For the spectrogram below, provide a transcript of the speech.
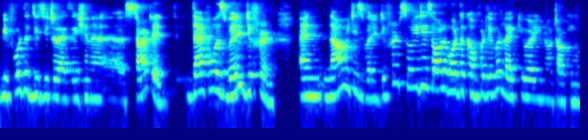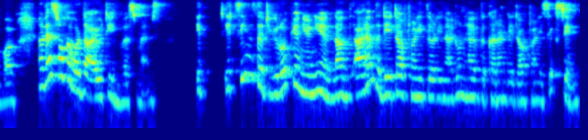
before the digitalization uh, started, that was very different. And now it is very different. So it is all about the comfort level like you are you know talking about. Now let's talk about the iot investments it seems that European Union, now I have the data of 2013, I don't have the current data of 2016,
